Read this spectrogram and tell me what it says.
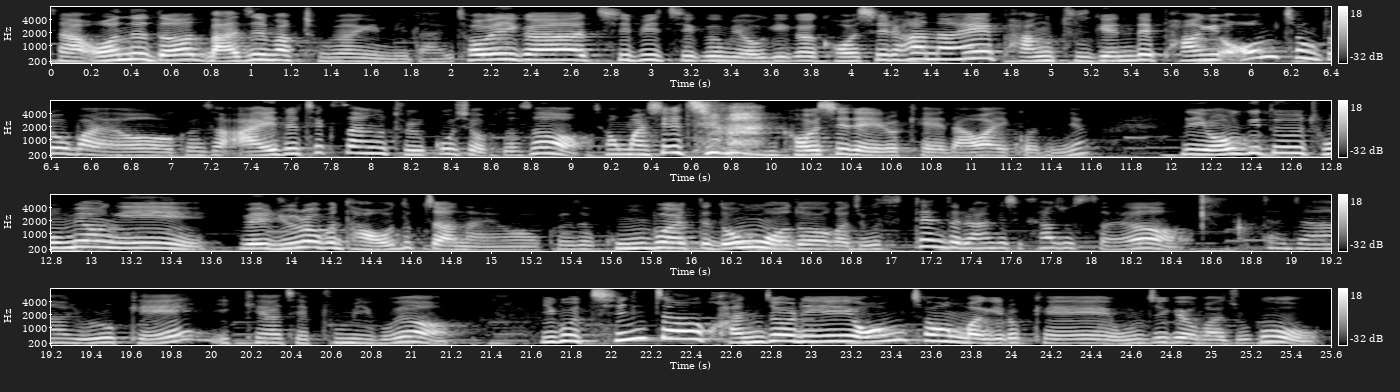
자, 어느덧 마지막 조명입니다. 저희가 집이 지금 여기가 거실 하나에 방 두 개인데 방이 엄청 좁아요. 그래서 아이들 책상을 둘 곳이 없어서 정말 싫지만 거실에 이렇게 나와 있거든요. 근데 여기도 조명이 왜 유럽은 다 어둡잖아요. 그래서 공부할 때 너무 어두워가지고 스탠드를 한 개씩 사줬어요. 짜잔, 요렇게 이케아 제품이고요. 이거 진짜 관절이 엄청 막 이렇게 움직여가지고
